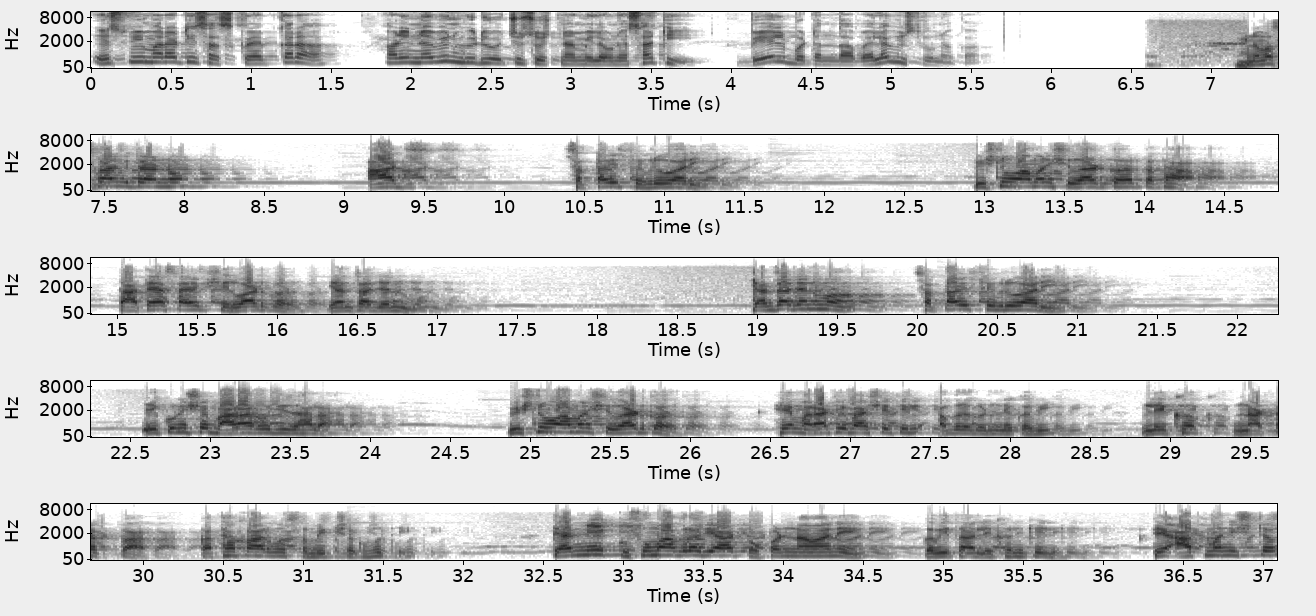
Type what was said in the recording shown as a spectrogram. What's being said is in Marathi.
एस पी मराठी सबस्क्राईब करा आणि नवीन व्हिडिओची सूचना मिळवण्यासाठी बेल बटन दाबायला विसरू नका. नमस्कार मित्रांनो. आज सत्तावीस फेब्रुवारी. विष्णू वामन शिराडकर कथा तात्यासाहेब शिरवाडकर यांचा जन्म. त्यांचा जन्म सत्तावीस फेब्रुवारी एकोणीसशे बारा रोजी झाला. विष्णू वामन शिराडकर हे मराठी भाषेतील अग्रगण्य कवी लेखक नाटककार कथाकार व समीक्षक होते. त्यांनी कुसुमाग्रज या टोपण नावाने कविता लेखन केले. ते आत्मनिष्ठ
